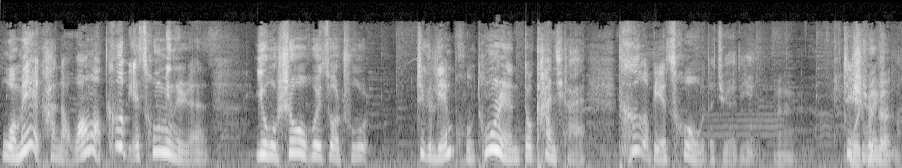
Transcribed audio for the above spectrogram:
我们也看到，往往特别聪明的人，有时候会做出这个连普通人都看起来特别错误的决定。嗯。这是为什么，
